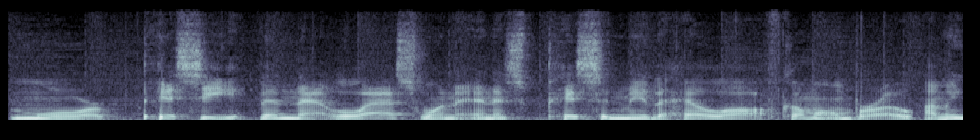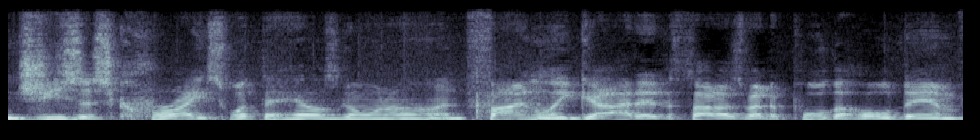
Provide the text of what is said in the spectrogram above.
more pissy than that last one and it's pissing me the hell off. Come on, bro. I mean, Jesus Christ, what the hell's going on? Finally got it. I thought I was about to pull the whole damn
